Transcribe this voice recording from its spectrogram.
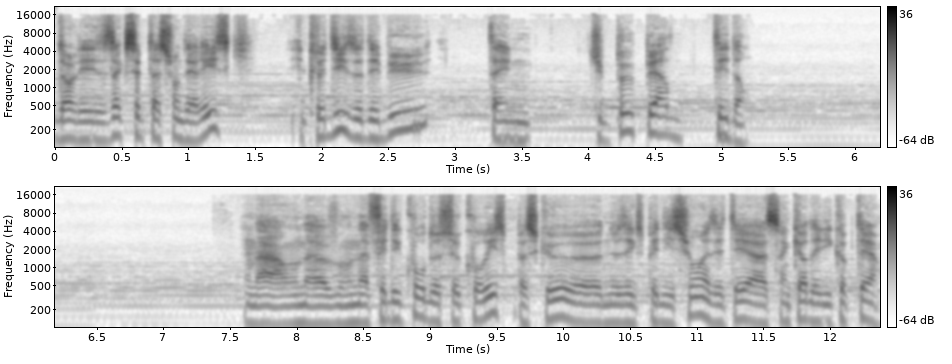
dans les acceptations des risques, ils te le disent au début, une... tu peux perdre tes dents. On a, on, a, on a fait des cours de secourisme parce que euh, nos expéditions, elles étaient à 5 heures d'hélicoptère.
